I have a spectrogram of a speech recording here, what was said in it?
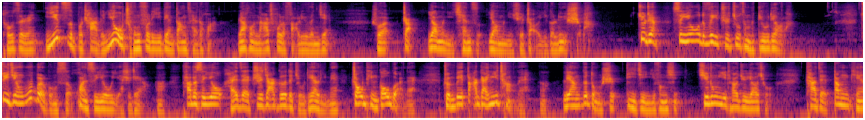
投资人一字不差的又重复了一遍刚才的话，然后拿出了法律文件。说这儿，要么你签字，要么你去找一个律师吧。就这样，CEO 的位置就这么丢掉了。最近，Uber 公司换 CEO 也是这样啊，他的 CEO 还在芝加哥的酒店里面招聘高管呢，准备大干一场嘞啊。两个董事递进一封信，其中一条就要求他在当天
